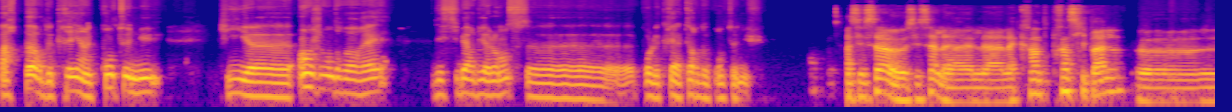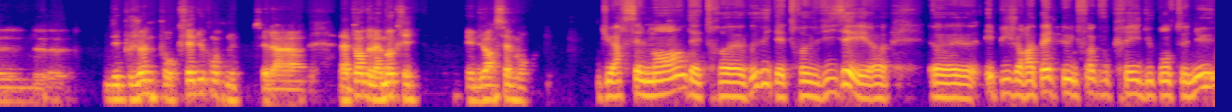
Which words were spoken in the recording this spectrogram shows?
par peur de créer un contenu qui euh, engendrerait des cyberviolences euh, pour le créateur de contenu. Ah, c'est ça, c'est ça la, crainte principale des plus jeunes pour créer du contenu. C'est la peur de la moquerie. Et du harcèlement. Du harcèlement, d'être euh, oui, d'être visé. Euh, euh, et puis je rappelle qu'une fois que vous créez du contenu,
